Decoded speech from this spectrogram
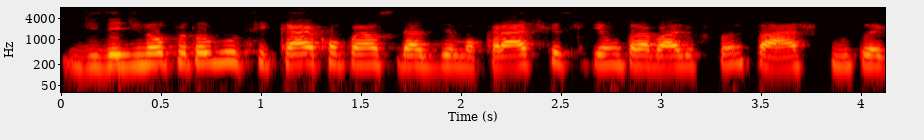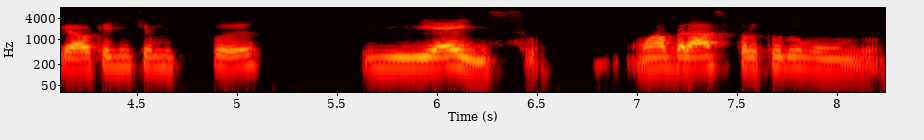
dizer de novo para todo mundo ficar acompanhar as Cidades Democráticas, que tem um trabalho fantástico, muito legal, que a gente é muito fã, e é isso. Um abraço para todo mundo.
